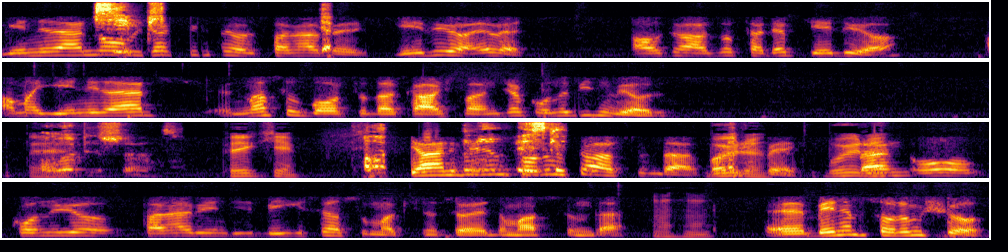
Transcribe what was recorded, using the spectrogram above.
Yeniler ne olacak bilmiyoruz Taner Bey. Geliyor evet. Halka arza talep geliyor. Ama yeniler nasıl borsada karşılanacak onu bilmiyoruz. Evet. Olabilir evet. Peki. Yani benim eski- sorum şu aslında. Barış Buyurun, Bey. buyurun. Ben o konuyu Taner Bey'in bilgisine sunmak için söyledim aslında. Hı hı. Ee, benim sorum şu.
